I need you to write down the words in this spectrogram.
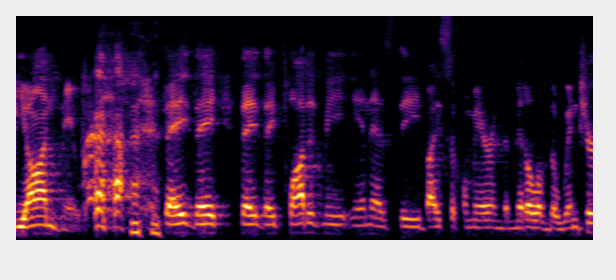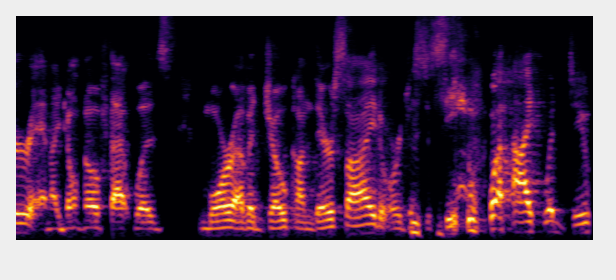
beyond new. they, they they they plotted me in as the bicycle mayor in the middle of the winter, and I don't know if that was more of a joke on their side or just to see what I would do.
